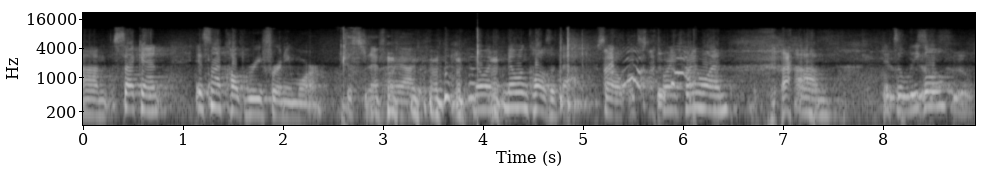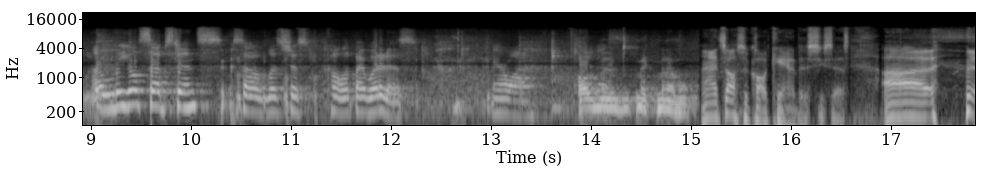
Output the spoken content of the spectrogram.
Um, second, it's not called reefer anymore. Just an FYI. no one, no one calls it that. So it's 2021. Um, it's a legal, a legal substance. So let's just call it by what it is: marijuana. Alderman McMenamin. It's also called cannabis, she says. Uh,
